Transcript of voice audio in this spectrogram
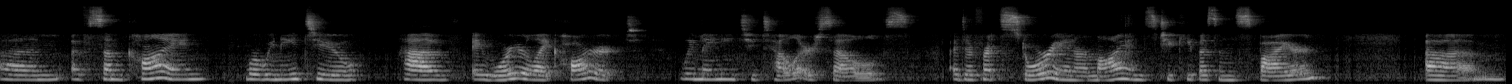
um, of some kind where we need to have a warrior-like heart, we may need to tell ourselves a different story in our minds to keep us inspired um,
